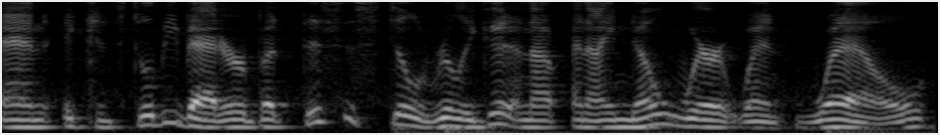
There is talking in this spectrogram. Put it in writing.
and it can still be better, but this is still really good, and I and I know where it went well,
